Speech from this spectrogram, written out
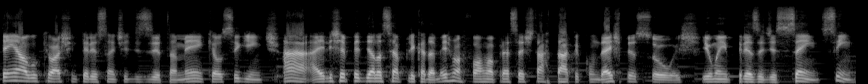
tem algo que eu acho interessante dizer também, que é o seguinte: ah, a LGPD ela se aplica da mesma forma para essa startup com 10 pessoas e uma empresa de 100? Sim,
